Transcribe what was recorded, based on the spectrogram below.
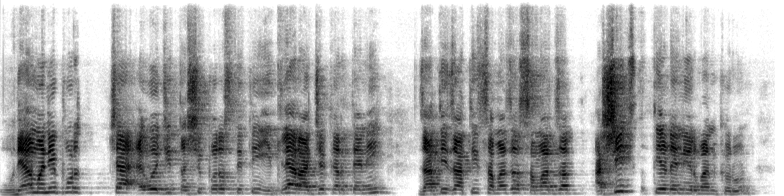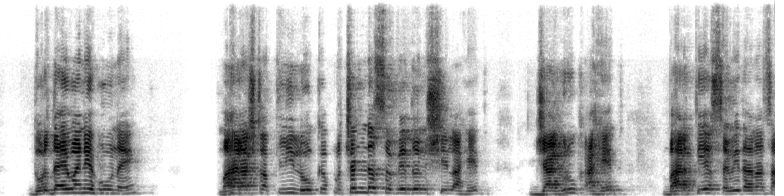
उद्या मणिपूरच्या ऐवजी तशी परिस्थिती इथल्या राज्यकर्त्यांनी जाती जाती समाजात समाजात अशीच तेढ निर्माण करून दुर्दैवाने होऊ नये. महाराष्ट्रातली लोक प्रचंड संवेदनशील आहेत जागरूक आहेत. भारतीय संविधानाचा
